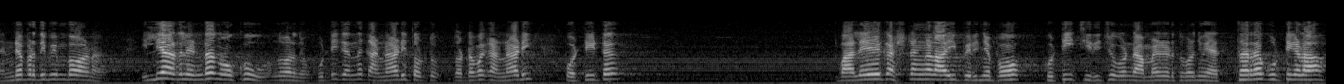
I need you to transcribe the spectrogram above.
എന്റെ പ്രതിബിംബമാണ്. ഇല്ല അതിലുണ്ടോ? നോക്കൂ എന്ന് പറഞ്ഞു. കുട്ടി ചെന്ന് കണ്ണാടി തൊട്ടു. തൊട്ടപ്പോ കണ്ണാടി പൊട്ടിയിട്ട് പല കഷ്ണങ്ങളായി പിരിഞ്ഞപ്പോ കുട്ടി ചിരിച്ചുകൊണ്ട് അമ്മയുടെ അടുത്ത് പറഞ്ഞു എത്ര കുട്ടികളാ?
